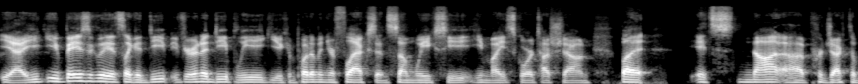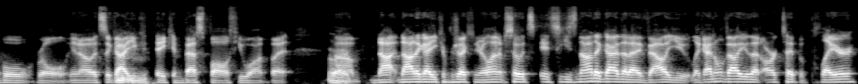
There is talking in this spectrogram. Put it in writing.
Yeah, you, you basically it's like a deep. If you're in a deep league, you can put him in your flex, and some weeks he he might score a touchdown, but it's not a projectable role. You know, it's a guy mm-hmm. you can take in best ball if you want, but right. um, not not a guy you can project in your lineup. So it's it's he's not a guy that I value. Like I don't value that archetype of player.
